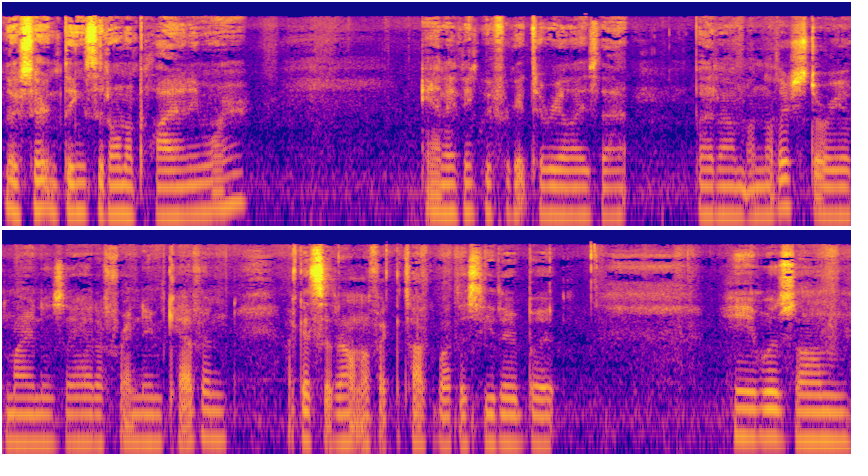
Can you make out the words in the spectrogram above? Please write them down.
there's certain things that don't apply anymore. And I think we forget to realize that. But um, another story of mine is I had a friend named Kevin. Like I said, I don't know if I could talk about this either, but he was um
